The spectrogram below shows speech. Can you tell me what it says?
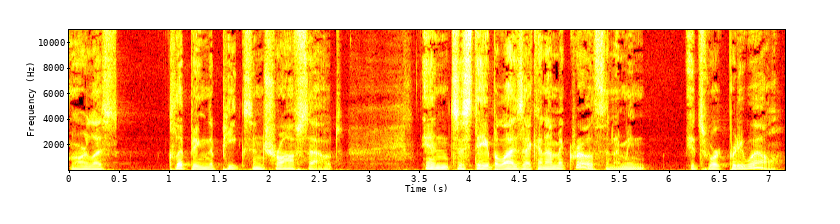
More or less clipping the peaks and troughs out and to stabilize economic growth. And I mean, it's worked pretty well.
